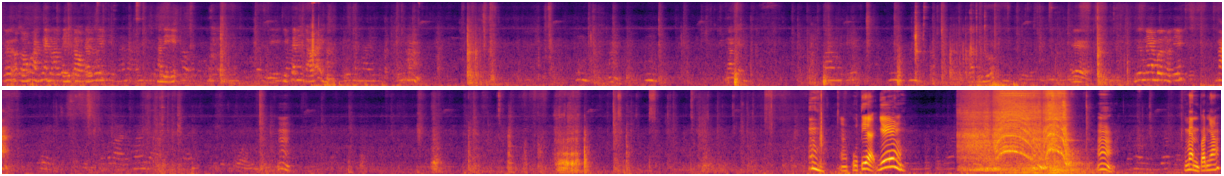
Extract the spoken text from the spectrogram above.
เออเอาสองพันแผ่นแล้ว ต่อกันเลยอันนี้ ปูเตี้ยยิง อืมแม่นปันยัง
